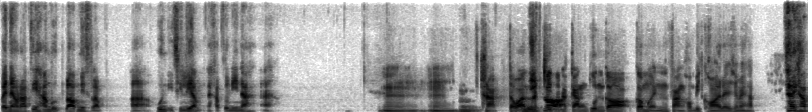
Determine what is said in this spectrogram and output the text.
เป็นแนวรับที่ห้ามหลุดรอบนี้สำหรับหุ้น Ethereum นะครับ ตัวนี้นะอ่าอืมอืมครับ แต่ว่านี้ก็การลงทุนก็ก็เหมือนฝั่งของบิตคอยเลยใช่ไหมครับ ใช่ครับ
